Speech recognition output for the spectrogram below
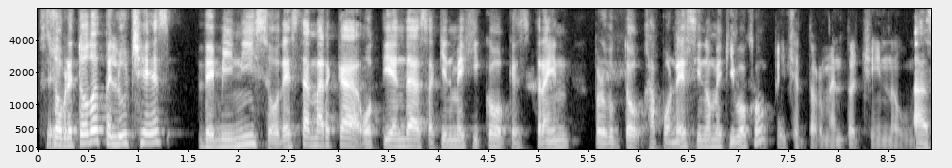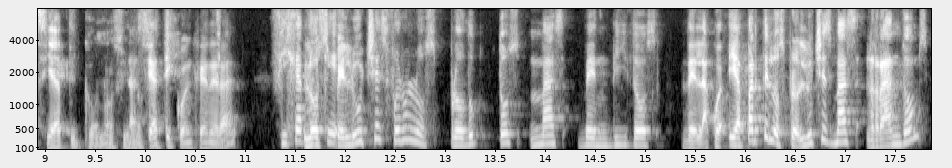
Sí. sobre todo peluches de Miniso, de esta marca o tiendas aquí en México que traen producto japonés, si no me equivoco, Pinche tormento chino. Asiático, ¿no? Sé. asiático en general. Fíjate Los que peluches fueron los productos más vendidos de la Y aparte los peluches más randoms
